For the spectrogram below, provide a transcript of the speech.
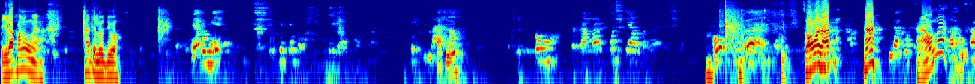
ตีรับมั้งลุงอะ น่าจะหลุดอยู่เนี่ยตรงนี้ตัดเนาะโอ้เออสองมาสักฮะรับลูกเอาละรับลูกเขา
